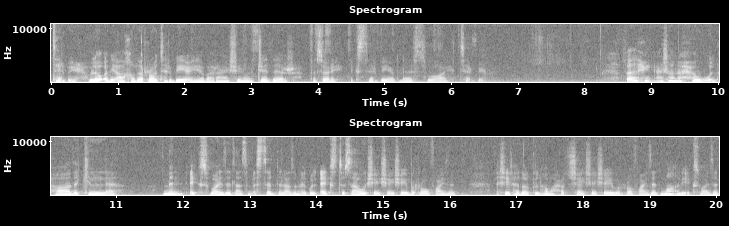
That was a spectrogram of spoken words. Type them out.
تربيع. ولو أبي آخذ ال rho تربيع هي عبارة عن شنو؟ جذر sorry x تربيع plus y تربيع. فالحين عشان أحول هذا كله من إكس واي زد لازم أستبدل لازم أقول x تساوي شي شي شي بال rho phi z. أشيل هذول كلهم أحط شي شي شي بال rho phi z ما أبي x y z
